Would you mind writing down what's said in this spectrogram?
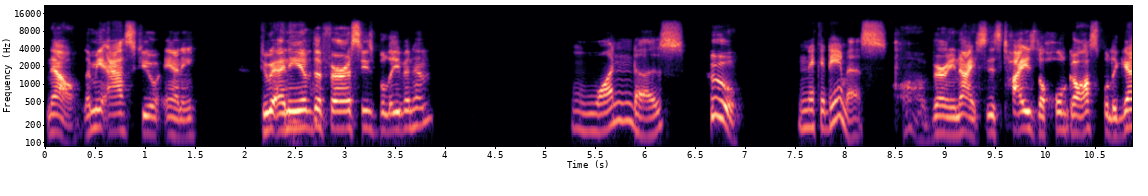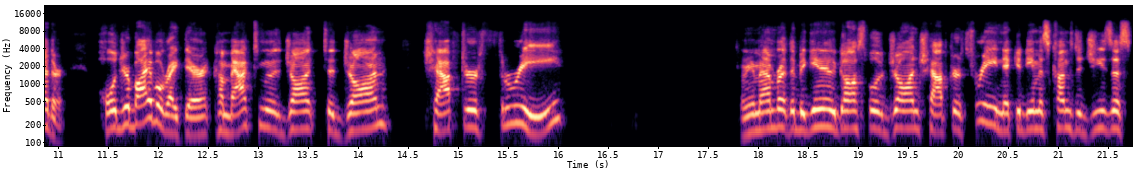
Now, let me ask you, Annie, do any of the Pharisees believe in him? One does. Who? Nicodemus. Oh, very nice. This ties the whole gospel together. Hold your Bible right there. Come back to me with John to John chapter 3. Remember at the beginning of the Gospel of John, chapter 3, Nicodemus comes to Jesus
